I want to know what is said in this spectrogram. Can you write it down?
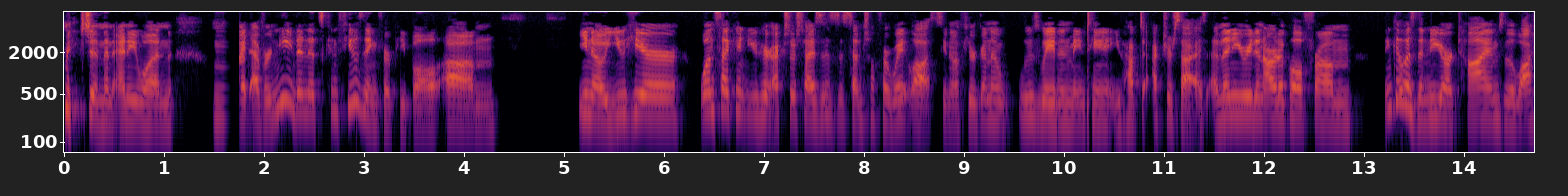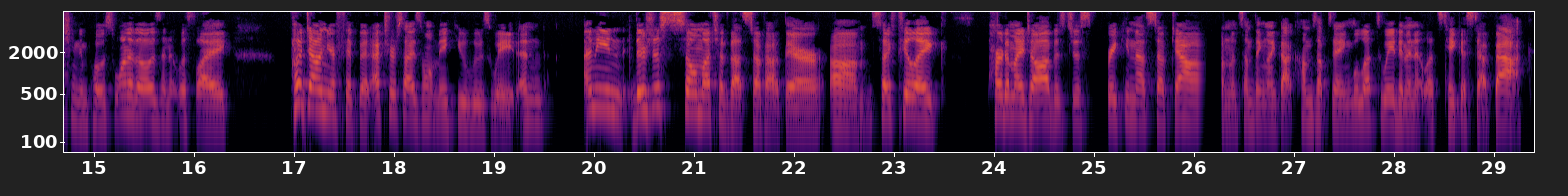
information than anyone might ever need, and it's confusing for people. Um, you know, you hear one second you hear exercise is essential for weight loss. You know, if you're going to lose weight and maintain it, you have to exercise. And then you read an article from, I think it was the New York Times or the Washington Post, one of those, and it was like, put down your Fitbit, exercise won't make you lose weight. And I mean, there's just so much of that stuff out there. Um, so I feel like part of my job is just breaking that stuff down when something like that comes up saying, well, let's wait a minute, let's take a step back.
